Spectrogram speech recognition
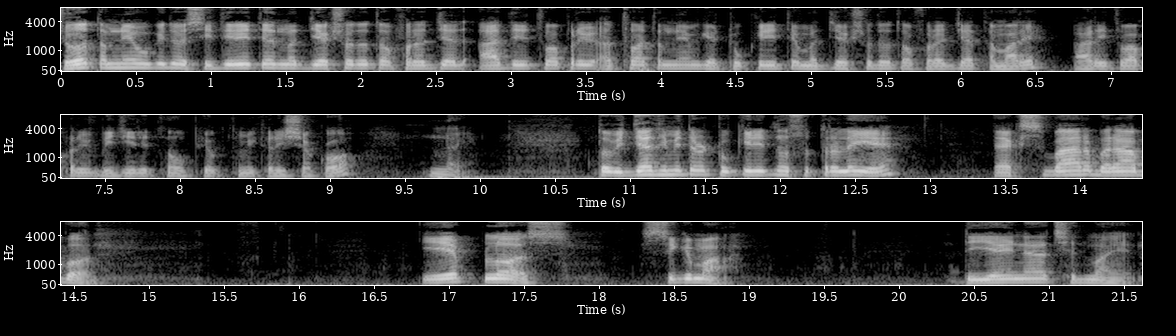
જો તમને એવું કીધું સીધી રીતે મધ્યક શોધો તો ફરજિયાત આ રીત વાપરવી, અથવા તમને એમ કે ટૂંકી રીતે મધ્યક શોધો તો ફરજિયાત તમારે આ રીત વાપરવી, બીજી રીતનો ઉપયોગ તમે કરી શકો નહીં. તો વિદ્યાર્થી મિત્રો, ટૂંકી રીતનું સૂત્ર લઈએ. એક્સ બાર બરાબર એ પ્લસ સિગ્મા ડીઆઈના છેદમાં એન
